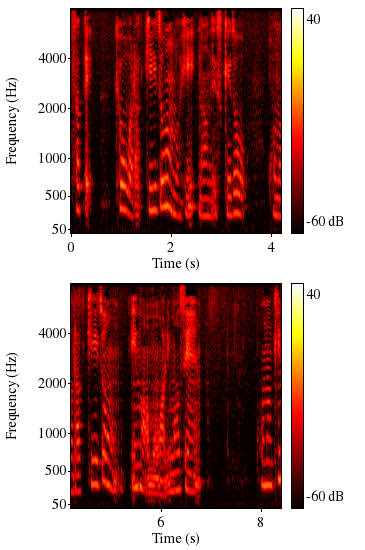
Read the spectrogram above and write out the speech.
さて、今日はラッキーゾーンの日なんですけど、このラッキーゾーン、今はもうありません。この記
